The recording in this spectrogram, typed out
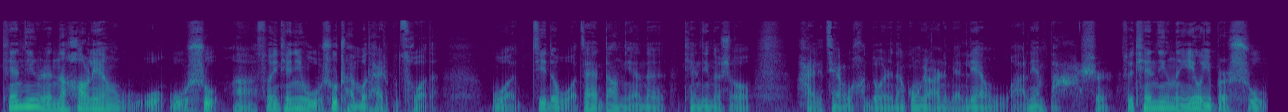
天津人呢好练武武术啊，所以天津武术传播的还是不错的。我记得我在当年的天津的时候。还见过很多人在公园里面练武啊，练把式。所以天津呢也有一本书，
